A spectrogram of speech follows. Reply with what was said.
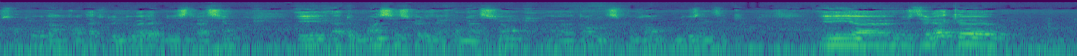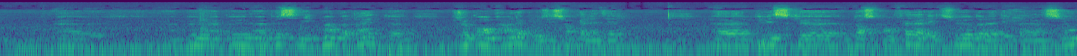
surtout dans le contexte d'une nouvelle administration, et à tout le moins, c'est ce que les informations dont nous disposons nous indiquent. Et euh, je dirais que, euh, un, peu, un, peu, un, peu, cyniquement peut-être, je comprends la position canadienne, euh, puisque lorsqu'on fait la lecture de la déclaration,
